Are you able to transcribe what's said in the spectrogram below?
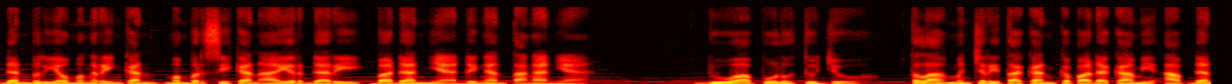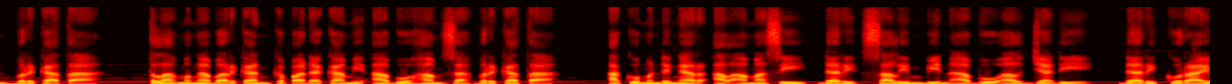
dan beliau mengeringkan, membersihkan air dari badannya dengan tangannya. 27. Telah menceritakan kepada kami Abdan berkata, telah mengabarkan kepada kami Abu Hamzah berkata, Aku mendengar Al-Amasi, dari Salim bin Abu Al-Jadi, dari Quraib,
